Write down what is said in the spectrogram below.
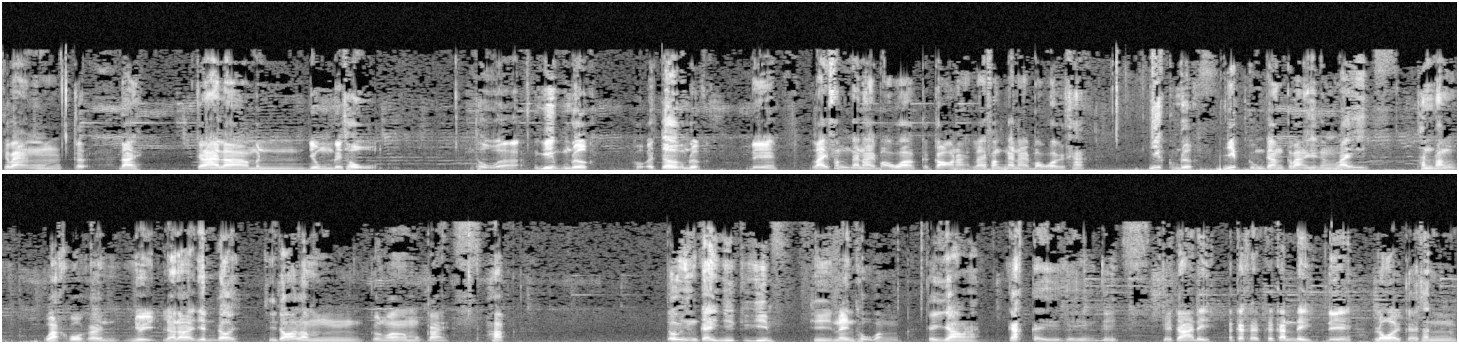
Các bạn ừ, đây cái này là mình dùng để thụ thụ uh, ghim cũng được thụ ester cũng được để lấy phấn cái này bỏ qua cái cọ này lấy phấn cái này bỏ qua cái khác. Nhiếp cũng được nhiếp cũng cần các bạn chỉ cần lấy thanh phấn hoặc qua cái nhụy là đó là dính rồi. Thì đó là cũng là một cái hoặc đối với những cây như cây ghim thì nên thụ bằng cây dao này cắt cái cái cái cái trái đi à, cắt cái, cái cánh đi để lòi cái thanh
